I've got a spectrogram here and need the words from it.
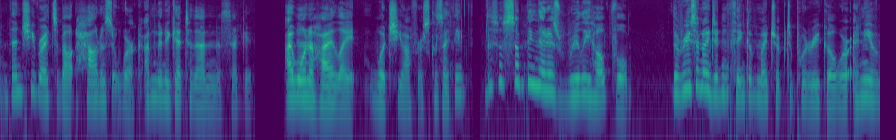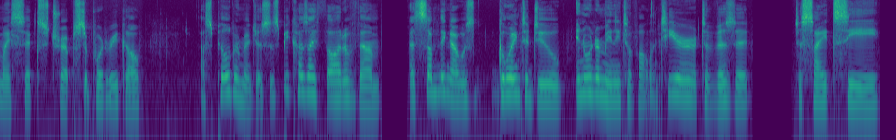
Then she writes about how does it work. I'm going to get to that in a second. I want to highlight what she offers because I think this is something that is really helpful the reason I didn't think of my trip to Puerto Rico or any of my six trips to Puerto Rico as pilgrimages is because I thought of them as something I was going to do in order mainly to volunteer, to visit, to sightsee,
